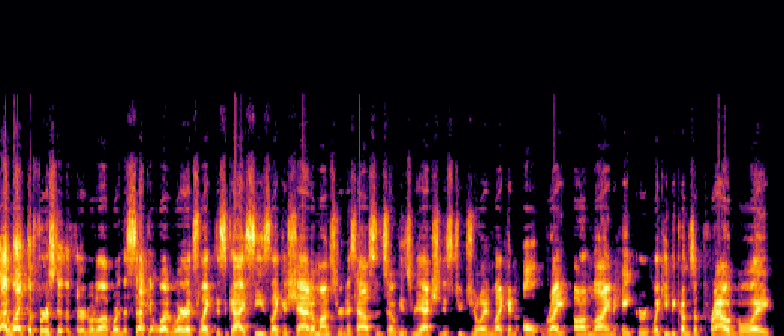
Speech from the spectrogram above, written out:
I like the first and the third one a lot more. The second one where it's like this guy sees like a shadow monster in his house, and so his reaction is to join like an alt right online hate group. Like he becomes a proud boy.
